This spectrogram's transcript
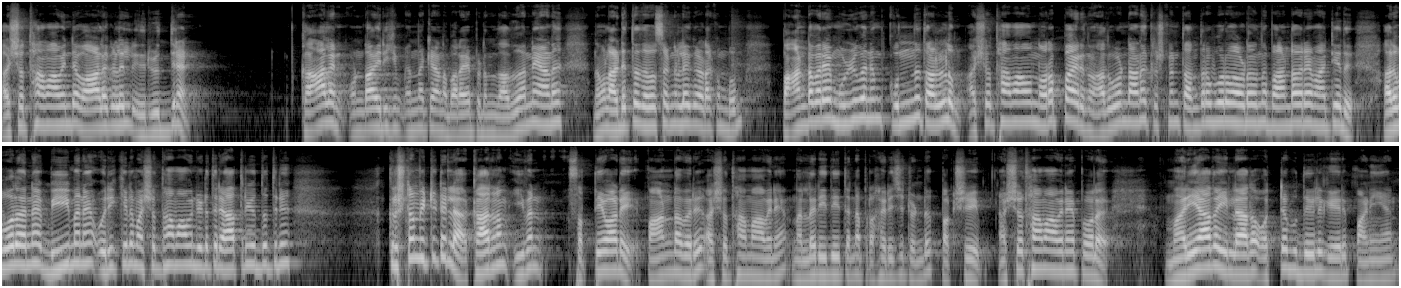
അശ്വത്ഥാമാവിന്റെ വാളുകളിൽ രുദ്രൻ കാലൻ ഉണ്ടായിരിക്കും എന്നൊക്കെയാണ് പറയപ്പെടുന്നത്. അതുതന്നെയാണ് നമ്മൾ അടുത്ത ദിവസങ്ങളിലേക്ക് കടക്കുമ്പം പാണ്ഡവരെ മുഴുവനും കൊന്നു തള്ളും. അശ്വത്ഥാമാവെന്ന് ഉറപ്പായിരുന്നു. അതുകൊണ്ടാണ് കൃഷ്ണൻ തന്ത്രപൂർവം അവിടെ നിന്ന് പാണ്ഡവരെ മാറ്റിയത്. അതുപോലെ തന്നെ ഭീമനെ ഒരിക്കലും അശ്വത്ഥാമാവിന്റെ അടുത്ത് രാത്രി യുദ്ധത്തിന് കൃഷ്ണൻ വിട്ടിട്ടില്ല. കാരണം ഇവൻ സത്യവാടെ. പാണ്ഡവർ അശ്വത്ഥാമാവിനെ നല്ല രീതിയിൽ തന്നെ പ്രഹരിച്ചിട്ടുണ്ട്. പക്ഷേ അശ്വത്ഥാമാവിനെ പോലെ മര്യാദയില്ലാതെ ഒറ്റ ബുദ്ധിയിൽ കയറി പണിയാൻ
